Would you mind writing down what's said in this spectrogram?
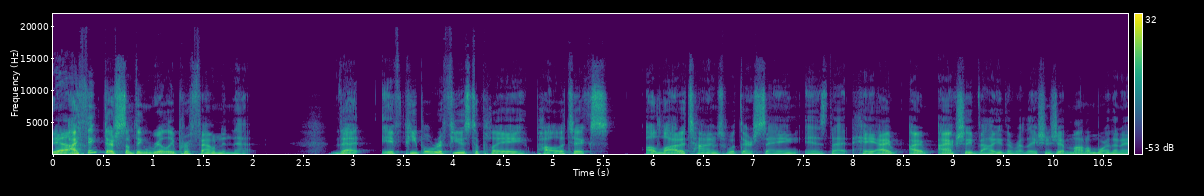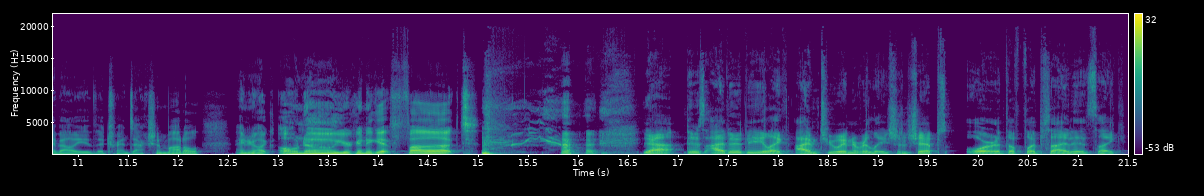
Yeah. I think there's something really profound in that. That if people refuse to play politics, a lot of times what they're saying is that, hey, I, I, I actually value the relationship model more than I value the transaction model. And you're like, oh no, you're to get fucked. yeah. There's either the, like, I'm too into relationships, or the flip side is, like,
